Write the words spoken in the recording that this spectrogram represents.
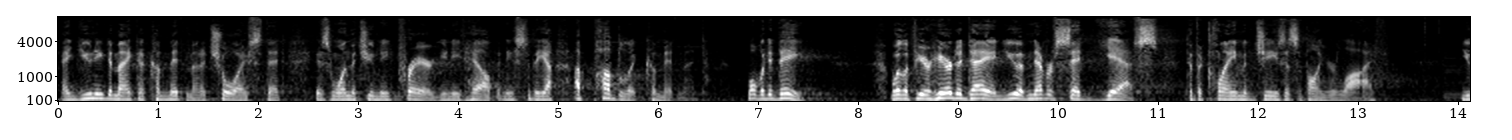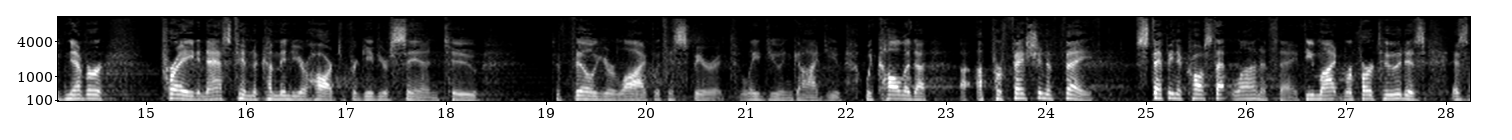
and you need to make a commitment, a choice that is one that you need prayer, you need help. It needs to be a, a public commitment. What would it be? Well, if you're here today and you have never said yes to the claim of Jesus upon your life, you've never prayed and asked Him to come into your heart to forgive your sin, to, to fill your life with His Spirit, to lead you and guide you. We call it a, a profession of faith, stepping across that line of faith. You might refer to it as, as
